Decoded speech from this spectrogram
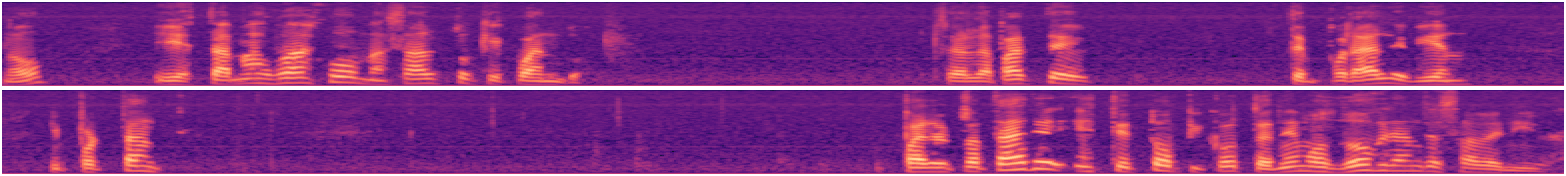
¿No? Y está más bajo o más alto que cuando. O sea, la parte temporal es bien importante. Para tratar este tópico tenemos dos grandes avenidas.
